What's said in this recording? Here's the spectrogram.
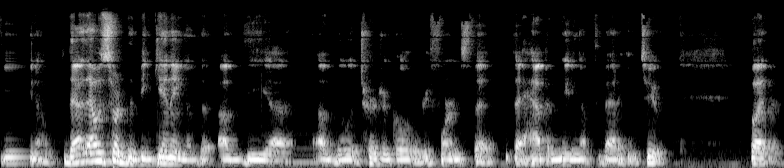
you know that, that was sort of the beginning of the of the uh, of the liturgical reforms that that happened leading up to Vatican II, but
